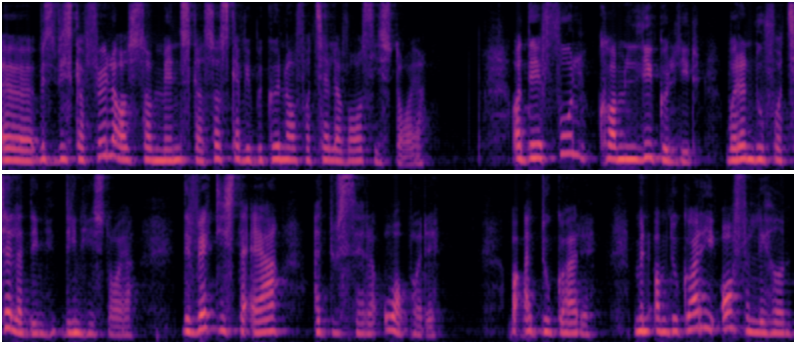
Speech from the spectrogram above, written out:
øh, hvis vi skal føle oss som mennesker, så skal vi begynne å fortelle vår historie. Og det er fullkommen ligegyldigt hvordan du forteller din, din historie. Det viktigste er at du setter ord på det, og at du gjør det. Men om du gjør det i offentligheten,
